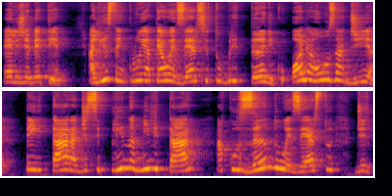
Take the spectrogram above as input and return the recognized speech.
LGBT. A lista inclui até o exército britânico. Olha a ousadia, peitar a disciplina militar, acusando o exército de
